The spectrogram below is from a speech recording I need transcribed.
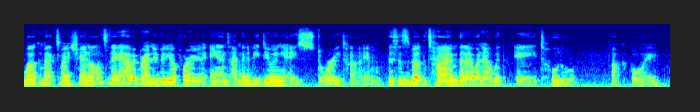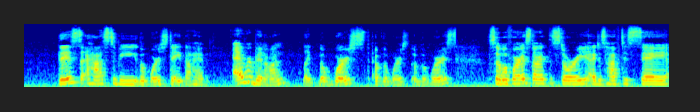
welcome back to my channel. Today I have a brand new video for you and I'm going to be doing a story time. This is about the time that I went out with a total fuck boy. This has to be the worst date that I have ever been on, like the worst of the worst of the worst. So before I start the story, I just have to say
